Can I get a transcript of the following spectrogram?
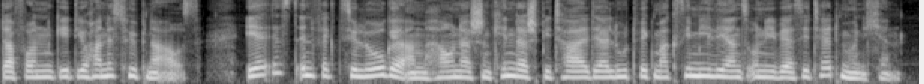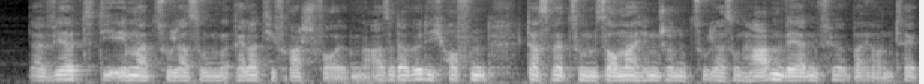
Davon geht Johannes Hübner aus. Er ist Infektiologe am Haunerschen Kinderspital der Ludwig-Maximilians-Universität München. Da wird die EMA-Zulassung relativ rasch folgen. Also da würde ich hoffen, dass wir zum Sommer hin schon eine Zulassung haben werden für BioNTech.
